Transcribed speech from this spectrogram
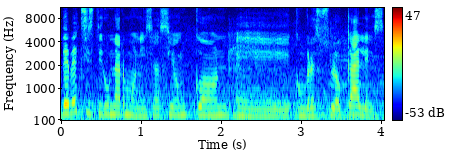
Debe existir una armonización con eh, congresos locales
